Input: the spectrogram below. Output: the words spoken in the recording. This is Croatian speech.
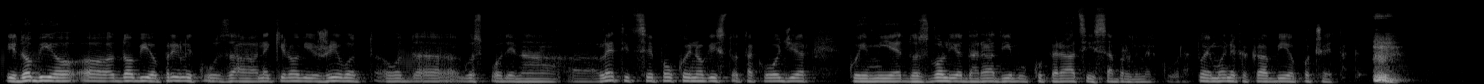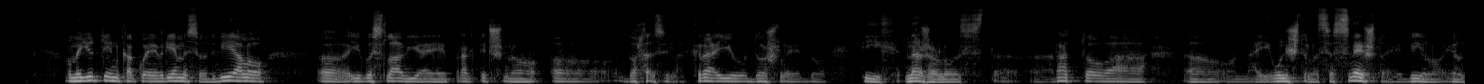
i dobio, e, dobio priliku za neki novi život od e, gospodina Letice, pokojnog isto također, koji mi je dozvolio da radim u kooperaciji sa Brodom Merkura. To je moj nekakav bio početak. No, međutim, kako je vrijeme se odvijalo, uh, Jugoslavija je praktično uh, dolazila kraju, došlo je do tih, nažalost, uh, ratova, onaj, uništilo se sve što je bilo jel,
